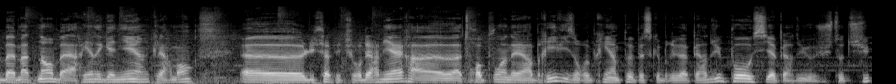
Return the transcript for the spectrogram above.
bah, maintenant, bah, rien n'est gagné, hein, clairement. Euh, L'USAP est toujours dernière, à, 3 points derrière Brive. Ils ont repris un peu parce que Brive a perdu. Pau aussi a perdu juste au-dessus.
